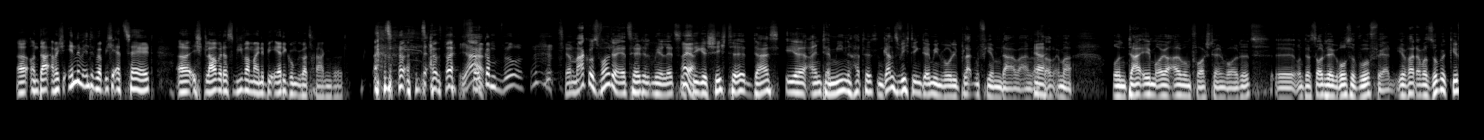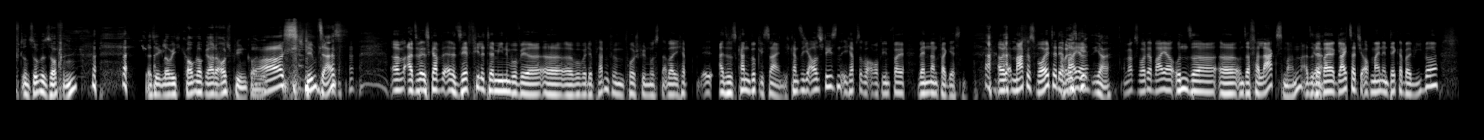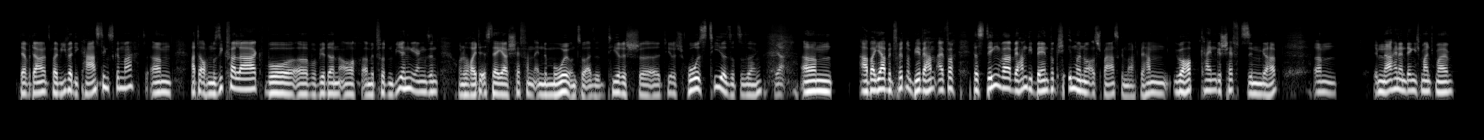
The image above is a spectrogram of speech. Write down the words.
Äh, und da habe ich in dem Interview habe ich erzählt, äh, ich glaube, dass Viva meine Beerdigung übertragen wird. Also, Ja. vollkommen wirr. Ja, Markus Wolter erzählte mir letztens Ah, die Geschichte, dass ihr einen Termin hattet, einen ganz wichtigen Termin, wo die Plattenfirmen da waren, was auch immer. Und da eben euer Album vorstellen wolltet. Äh, Und das sollte der große Wurf werden. Ihr wart aber so bekifft und so besoffen, dass ihr, glaube ich, kaum noch gerade ausspielen konntet. Was? Stimmt das? Ähm, also es gab äh, sehr viele Termine, wo wir, äh, wo wir den Plattenfilm vorspielen mussten, aber ich habe, äh, also es kann wirklich sein. Ich kann es nicht ausschließen, ich habe es aber auch auf jeden Fall, wenn dann vergessen. Aber der Markus Wolter, der Aber war ja, geht, ja. Markus Wolter war ja unser, äh, unser Verlagsmann, also der Ja. war ja gleichzeitig auch mein Entdecker bei Viva. Der hat damals bei Viva die Castings gemacht, ähm, hatte auch einen Musikverlag, wo, äh, wo wir dann auch äh, mit vierten Bier hingegangen sind. Und heute ist der ja Chef von Endemol und so, also tierisch, äh, tierisch hohes Tier sozusagen. Ja. Ähm, aber ja, mit Fritten und Bier, wir haben einfach, das Ding war, wir haben die Band wirklich immer nur aus Spaß gemacht. Wir haben überhaupt keinen Geschäftssinn gehabt. Ähm, Im Nachhinein denke ich manchmal,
